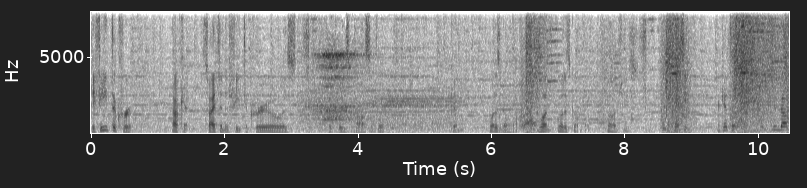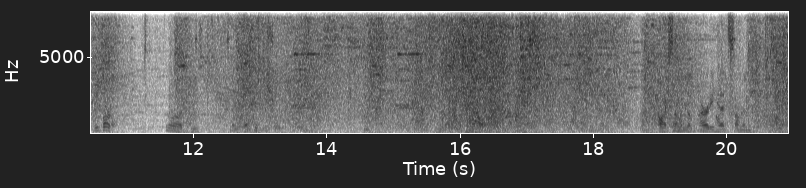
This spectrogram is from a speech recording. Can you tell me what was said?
Defeat the crew. Okay, so I have to defeat the crew as quickly as possible. Okay, what is going on? What What is going on? Oh, jeez. I can't see. I can't see. Not too far. Oh, jeez. That's just a short. Wow. Oh, I summoned them. I already had summoned. Um,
